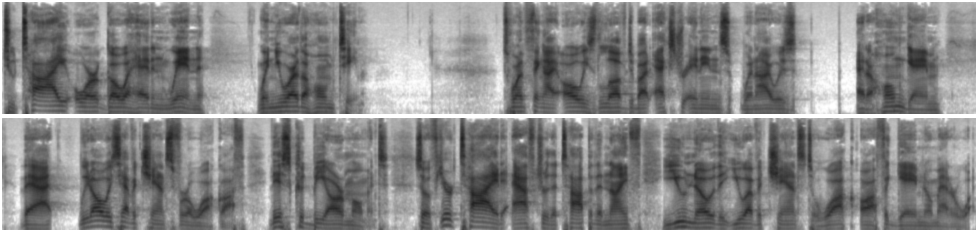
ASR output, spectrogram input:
to tie or go ahead and win when you are the home team. It's one thing I always loved about extra innings when I was at a home game that we'd always have a chance for a walk off. This could be our moment. So if you're tied after the top of the ninth, you know that you have a chance to walk off a game no matter what.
